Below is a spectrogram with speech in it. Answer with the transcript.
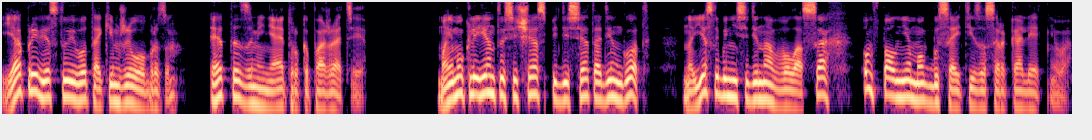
Я приветствую его таким же образом. Это заменяет рукопожатие. Моему клиенту сейчас 51 год, но если бы не седина в волосах, он вполне мог бы сойти за сорокалетнего.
